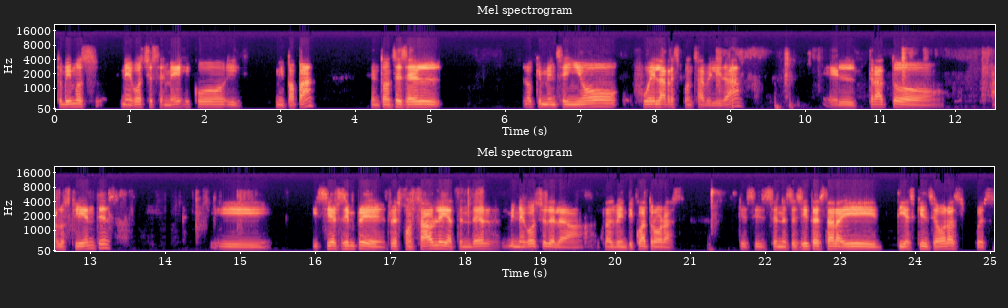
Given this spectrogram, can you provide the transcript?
tuvimos negocios en México y mi papá, entonces él lo que me enseñó fue la responsabilidad, el trato a los clientes y, ser siempre responsable y atender mi negocio de las 24 horas. Que si se necesita estar ahí 10, 15 horas, pues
